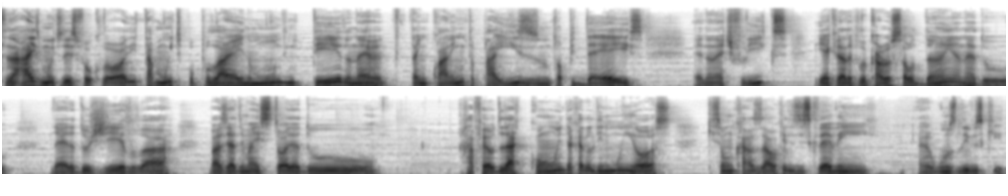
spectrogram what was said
traz muito desse folclore e tá muito popular aí no mundo inteiro, né? Tá em 40 países, no top 10 é, na Netflix. E é criada pelo Carlos Saldanha, né? Do, da Era do Gelo lá, baseado em uma história do Rafael Dracon e da Caroline Munhoz, que são um casal que eles escrevem alguns livros que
